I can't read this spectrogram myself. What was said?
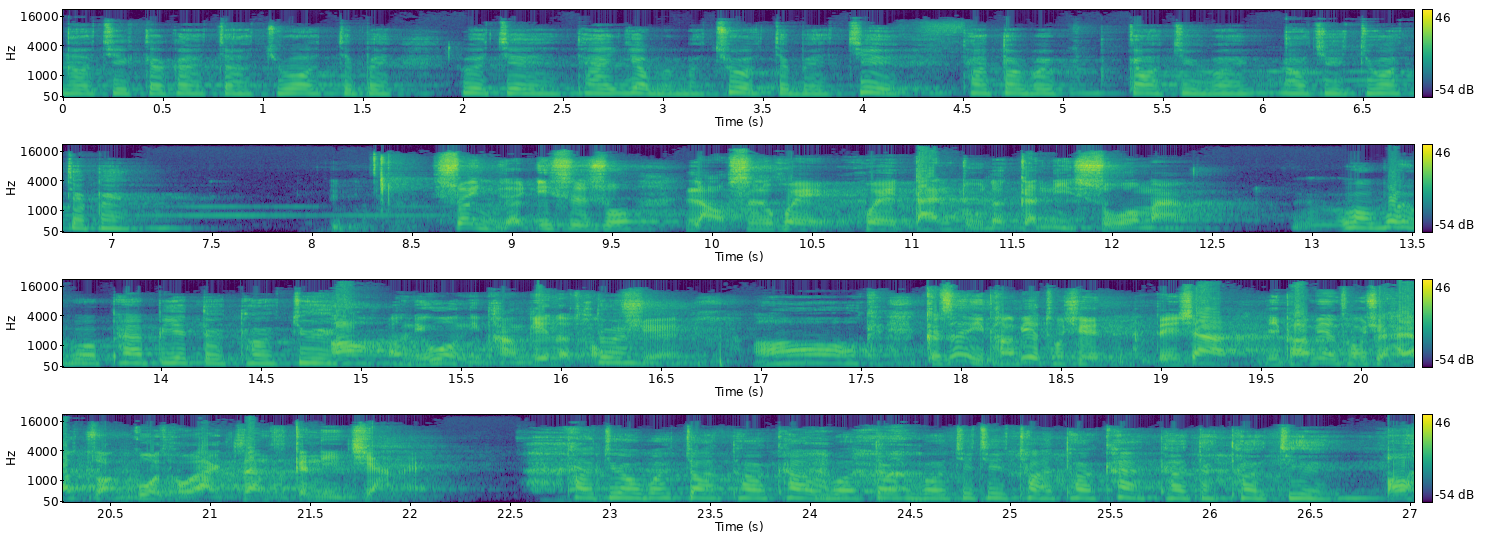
老师刚刚在做这边，或者他要我们做怎么去，他都会告诉我老师做这边。所以你的意思是说，老师会会单独的跟你说吗？我问我旁边的同学。哦哦，你问你旁边的同学。哦，OK。可是你旁边的同学，等一下，你旁边的同学还要转过头来这样子跟你讲，哎。他叫我转头看，我等我就去转头看他的同学。哦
